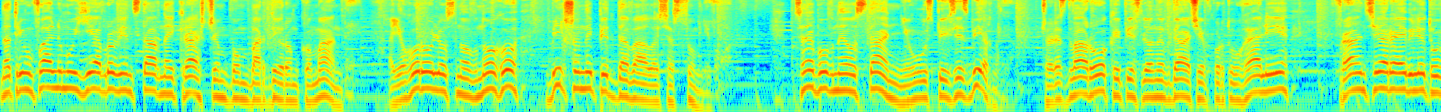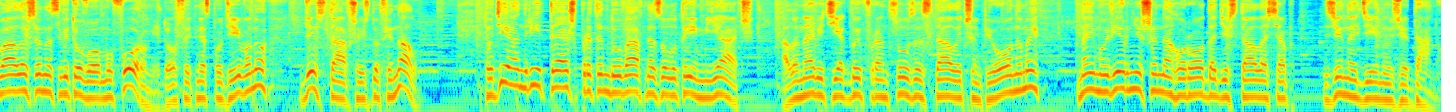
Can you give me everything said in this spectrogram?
на тріумфальному євро він став найкращим бомбардиром команди, а його роль основного більше не піддавалася сумніву. Це був не останній успіх зі збірною. Через два роки після невдачі в Португалії Франція реабілітувалася на світовому форумі, досить несподівано діставшись до фіналу. Тоді Анрі теж претендував на золотий м'яч, але навіть якби французи стали чемпіонами, наймовірніше нагорода дісталася б Зінедіну Зідану.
